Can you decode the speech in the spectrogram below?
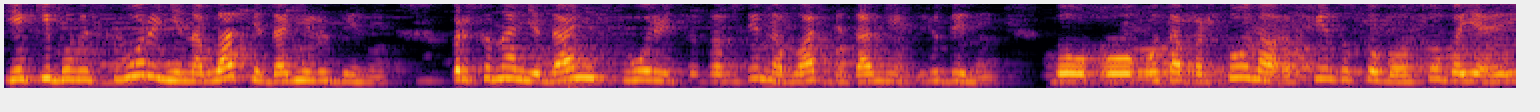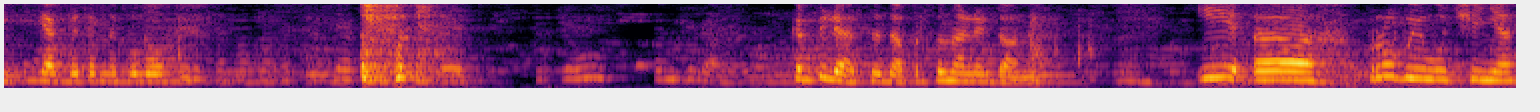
які були створені на власні дані людини. Персональні дані створюються завжди на власні дані людини. Бо о, ота персона, фізособа, особа, я- як би там не було, 420 стаття ЦСУ компіляція. да, персональних даних. І е, про вилучення.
